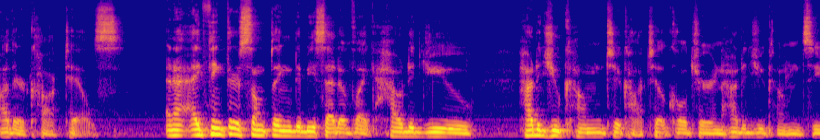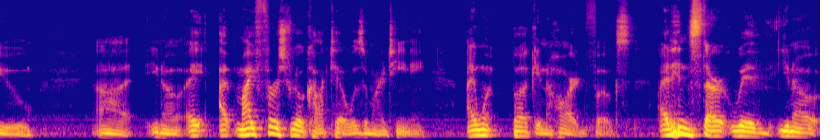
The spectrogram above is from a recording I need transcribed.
other cocktails. And I, I think there's something to be said of like how did you how did you come to cocktail culture and how did you come to uh, you know, I, I, my first real cocktail was a martini. I went fucking hard, folks. I didn't start with, you know,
